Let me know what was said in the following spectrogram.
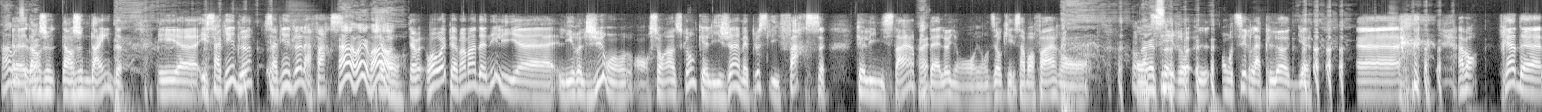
Ah euh, dans, une, dans une dinde. Et, euh, et, ça vient de là. Ça vient de là, la farce. Ah oui, wow! Oui, oui. Puis à un moment donné, les, les religieux on, se sont rendus compte que les gens aimaient plus les farces que les mystères. Puis ben là, ils ont, ils ont, dit, OK, ça va faire. On, on, tire, euh, on, tire, la plug. euh, ah bon, Fred, euh,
